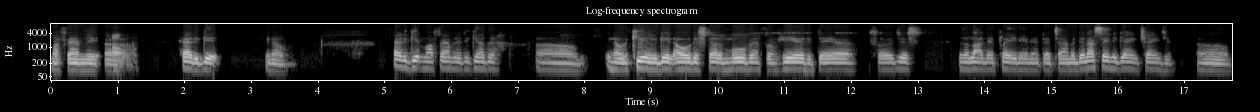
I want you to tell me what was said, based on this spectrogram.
my family uh, oh. had to get, you know, had to get my family together. Um, you know, the kids were getting older, started moving from here to there. So it just there's a lot that played in at that time. And then I seen the game changing um,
